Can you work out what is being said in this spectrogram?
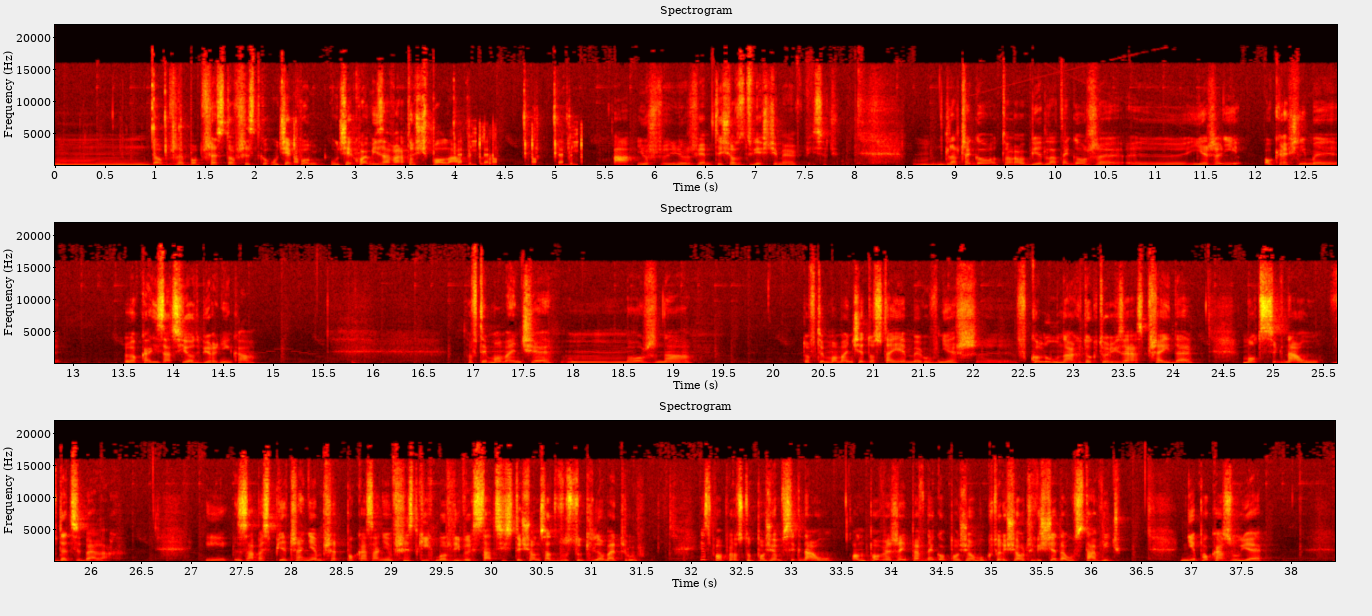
Mm, dobrze, bo przez to wszystko uciekło, uciekła mi zawartość pola. Edit 0. Edit. A, już, już wiem, 1200 miałem wpisać. Mm, Dlaczego to robię? Dlatego, że y, jeżeli określimy lokalizację odbiornika, to w tym momencie mm, można. To w tym momencie dostajemy również y, w kolumnach, do których zaraz przejdę, moc sygnału w decybelach. I zabezpieczeniem przed pokazaniem wszystkich możliwych stacji z 1200 km jest po prostu poziom sygnału. On powyżej pewnego poziomu, który się oczywiście da ustawić, nie pokazuje,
